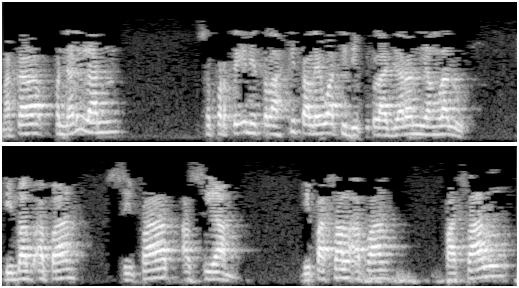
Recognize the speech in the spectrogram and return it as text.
Maka pendalilan seperti ini telah kita lewati di pelajaran yang lalu. Di bab apa? Sifat asyam. Di pasal apa? Pasal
